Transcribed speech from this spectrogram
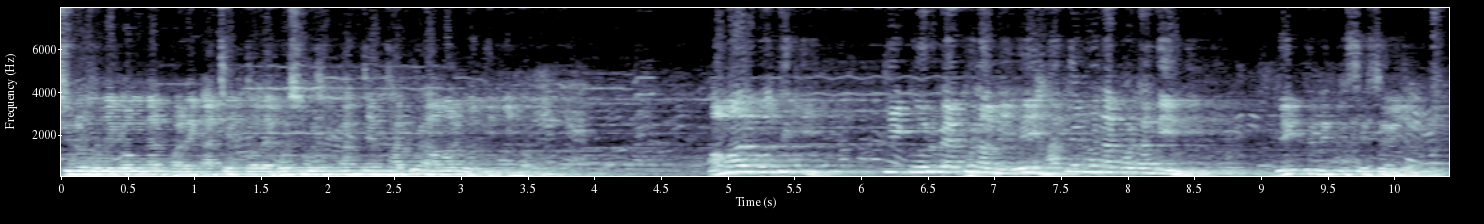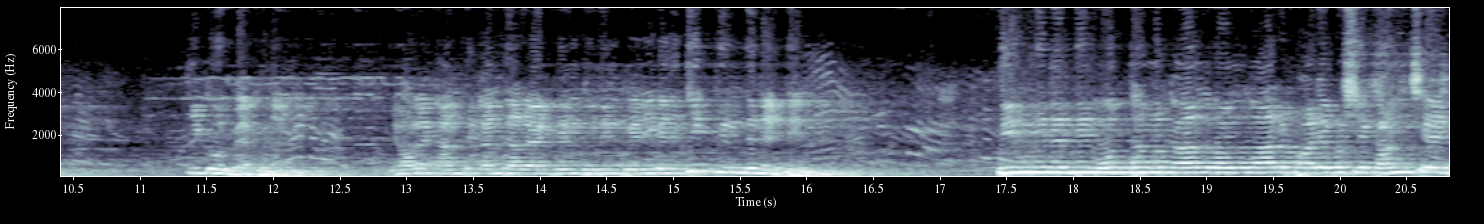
সুরধনী গঙ্গার পাড়ে গাছের তলায় বসে বসে কাঁদছেন ঠাকুর, আমার গতি কি হবে? আমার গতি কি? কি করবে এখন আমি? এই হাতে গোনা কটা দিন? দেখতে দেখতে শেষ হয়ে যাবে। কি করবে এখন আমি? এভাবে কানতে কানতে আরও একদিন, দুদিন পেরিয়ে গেছে, ঠিক তিন দিনের দিন। তিন দিনের দিন মধ্যাহ্নকাল গঙ্গার পাড়ে বসে কাঁদছেন।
